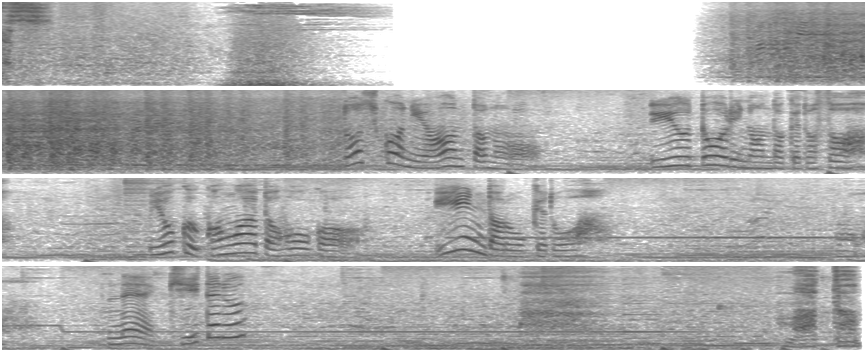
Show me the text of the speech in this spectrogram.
よし確かにあんたの言う通りなんだけどさよく考えた方がいいんだろうけど。ねえ聞いてる？また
